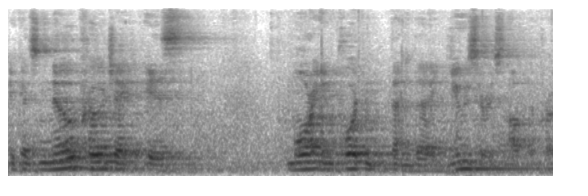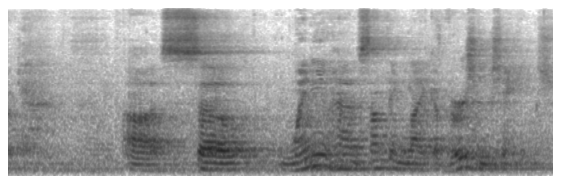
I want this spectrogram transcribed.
Because no project is more important than the users of the project. Uh, so when you have something like a version change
